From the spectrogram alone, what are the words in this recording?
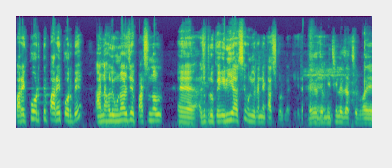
পারে করতে পারে করবে আর না হলে উনার যে পার্সোনাল যতটুকু এরিয়া আছে উনি ওটা নিয়ে কাজ করবে আর কি। এটা এই যে মিছিলে যাচ্ছে ভয়ে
